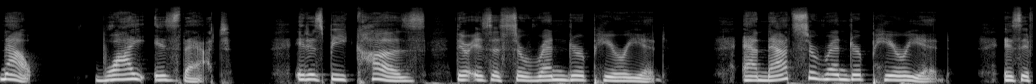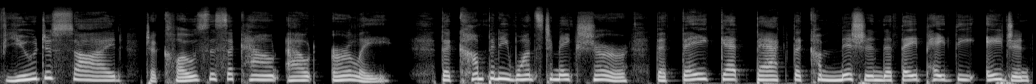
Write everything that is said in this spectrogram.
Now, why is that? It is because there is a surrender period. And that surrender period is if you decide to close this account out early the company wants to make sure that they get back the commission that they paid the agent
